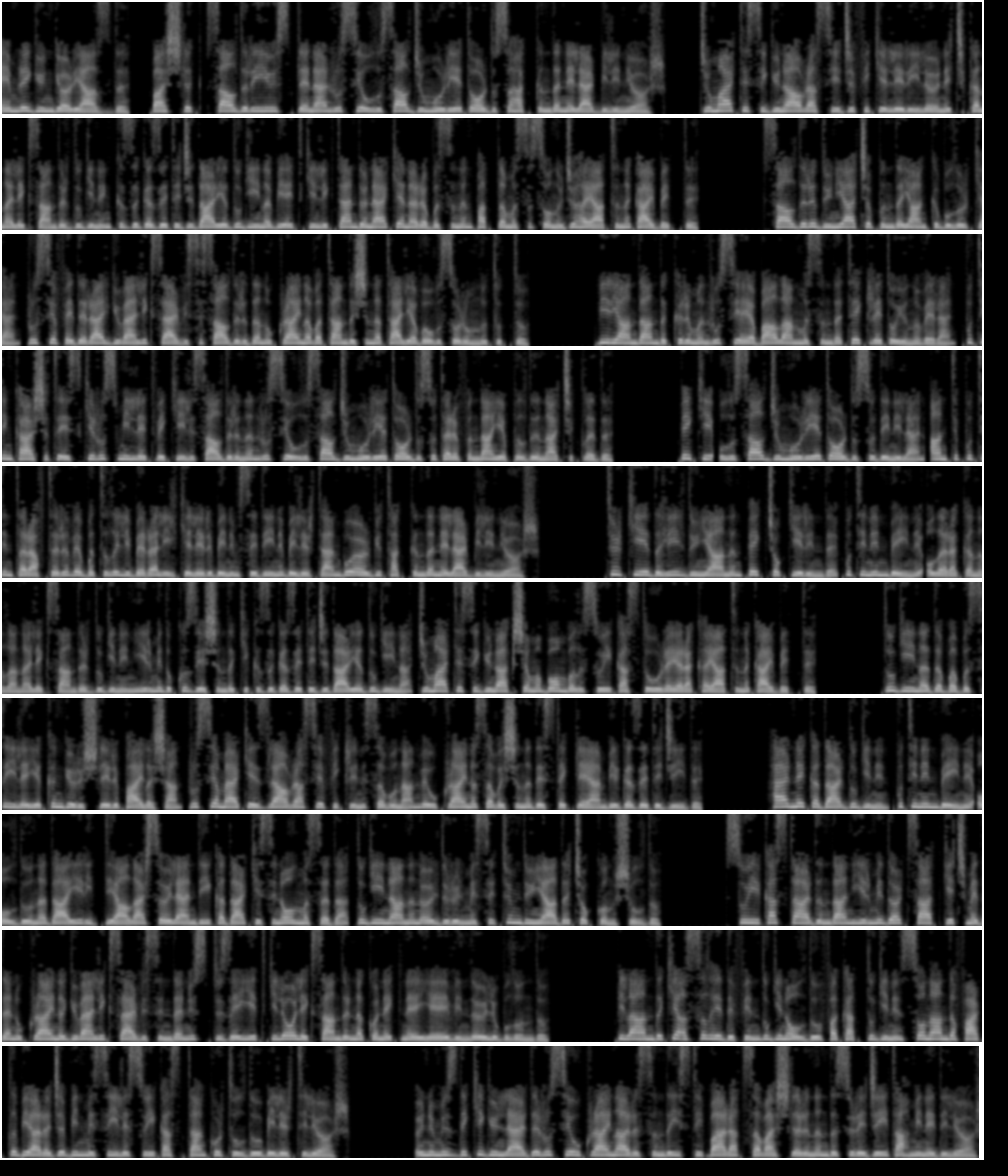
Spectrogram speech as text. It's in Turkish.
Emre Güngör yazdı. Başlık, saldırıyı üstlenen Rusya Ulusal Cumhuriyet Ordusu hakkında neler biliniyor? Cumartesi günü Avrasyacı fikirleriyle öne çıkan Alexander Dugin'in kızı gazeteci Darya Dugina bir etkinlikten dönerken arabasının patlaması sonucu hayatını kaybetti. Saldırı dünya çapında yankı bulurken, Rusya Federal Güvenlik Servisi saldırıdan Ukrayna vatandaşı Natalya Vov'u sorumlu tuttu. Bir yandan da Kırım'ın Rusya'ya bağlanmasında tek ret oyunu veren, Putin karşıtı eski Rus milletvekili saldırının Rusya Ulusal Cumhuriyet Ordusu tarafından yapıldığını açıkladı. Peki, Ulusal Cumhuriyet Ordusu denilen, anti-Putin taraftarı ve batılı liberal ilkeleri benimsediğini belirten bu örgüt hakkında neler biliniyor? Türkiye dahil dünyanın pek çok yerinde Putin'in beyni olarak anılan Alexander Dugin'in 29 yaşındaki kızı gazeteci Darya Dugina, cumartesi günü akşamı bombalı suikasta uğrayarak hayatını kaybetti. Dugina da babası ile yakın görüşleri paylaşan, Rusya merkezli Avrasya fikrini savunan ve Ukrayna savaşını destekleyen bir gazeteciydi. Her ne kadar Dugin'in, Putin'in beyni olduğuna dair iddialar söylendiği kadar kesin olmasa da, Dugina'nın öldürülmesi tüm dünyada çok konuşuldu. Suikast ardından 24 saat geçmeden Ukrayna Güvenlik Servisinden üst düzey yetkili Oleksandr Nakonekneye evinde ölü bulundu. Plandaki asıl hedefin Dugin olduğu fakat Dugin'in son anda farklı bir araca binmesiyle suikasttan kurtulduğu belirtiliyor. Önümüzdeki günlerde Rusya-Ukrayna arasında istihbarat savaşlarının da süreceği tahmin ediliyor.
